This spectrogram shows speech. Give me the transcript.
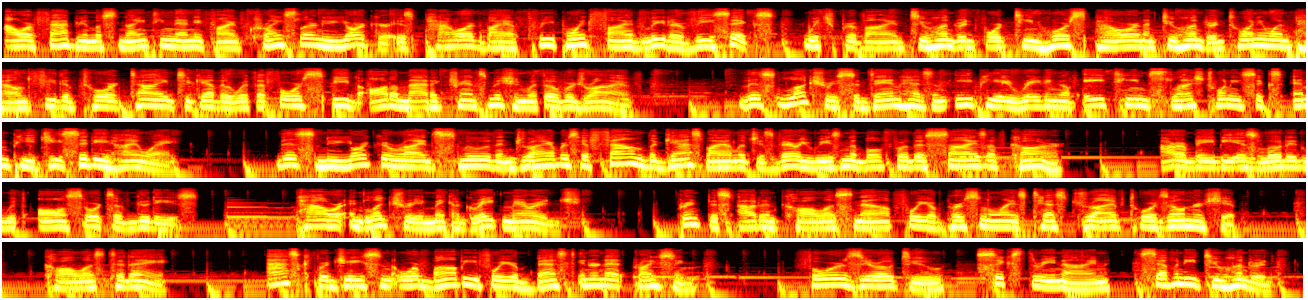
Our fabulous 1995 Chrysler New Yorker is powered by a 3.5-litre V6, which provides 214 horsepower and 221 pound-feet of torque tied together with a 4-speed automatic transmission with overdrive. This luxury sedan has an EPA rating of 18-26 mpg city highway. This New Yorker rides smooth and drivers have found the gas mileage is very reasonable for this size of car. Our baby is loaded with all sorts of goodies. Power and luxury make a great marriage. Print this out and call us now for your personalized test drive towards ownership. Call us today. Ask for Jason or Bobby for your best internet pricing. 402-639-7200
